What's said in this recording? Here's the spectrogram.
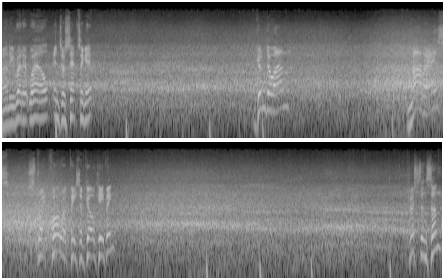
And he read it well, intercepting it. Gundogan. Mahrez. Straightforward piece of goalkeeping. Christensen.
